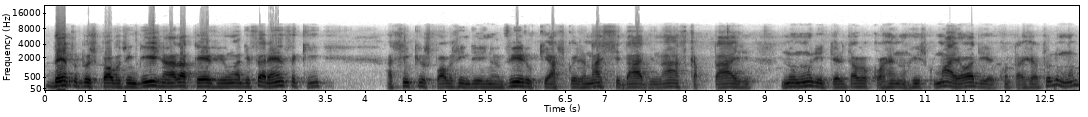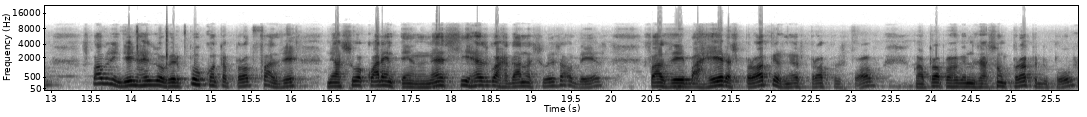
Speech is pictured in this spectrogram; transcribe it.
dentro dos povos indígenas, ela teve uma diferença que assim que os povos indígenas viram que as coisas nas cidades, nas capitais, no mundo inteiro estavam correndo um risco maior de contagiar todo mundo, os povos indígenas resolveram por conta própria fazer né, a sua quarentena, né, se resguardar nas suas aldeias fazer barreiras próprias, né, os próprios povos, com a própria organização própria do povo.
